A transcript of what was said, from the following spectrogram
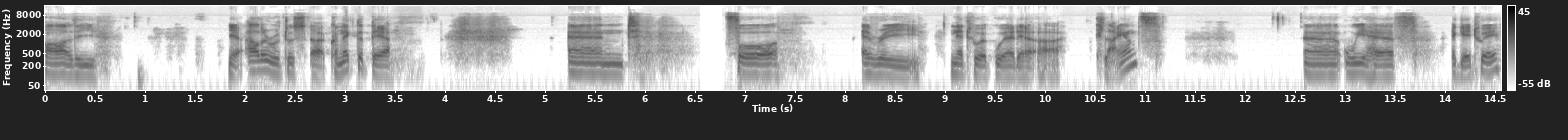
all the yeah all the routers are connected there. And for every network where there are clients, uh, we have a gateway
